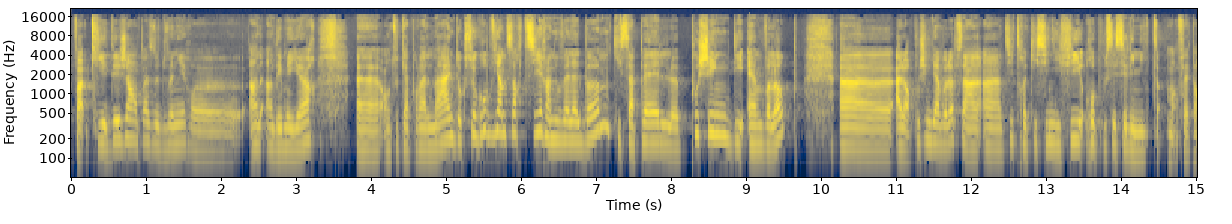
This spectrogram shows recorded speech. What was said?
enfin, qui est déjà en passe de devenir euh, un, un des meilleurs, euh, en tout cas pour l'Allemagne. Donc, ce groupe vient de sortir un nouvel album qui s'appelle Pushing the Envelope. Euh, alors, Pushing the Envelope, c'est un, un titre qui signifie repousser ses limites, en fait, en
